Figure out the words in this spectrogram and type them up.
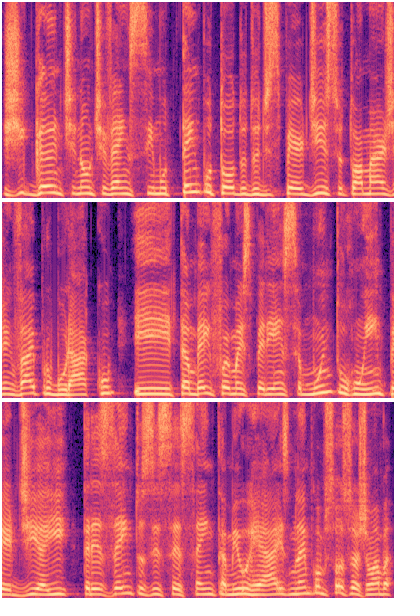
gigante, não tiver em cima o tempo todo do desperdício, tua margem vai pro buraco. E também foi uma experiência muito ruim, perdi aí 360 mil reais. Me lembro como se fosse, eu chamava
